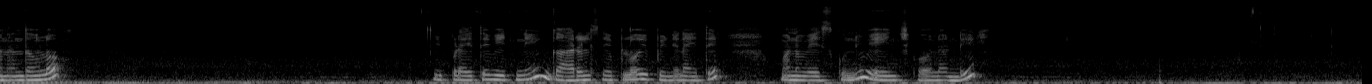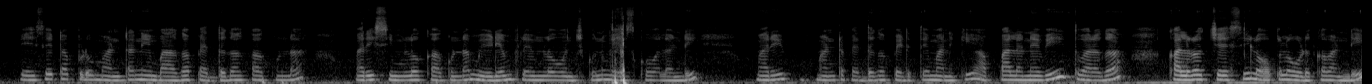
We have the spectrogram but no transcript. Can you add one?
ఆనందంలో. ఇప్పుడైతే వీటిని గారెల షేప్లో ఈ పిండిని అయితే మనం వేసుకుని వేయించుకోవాలండి. వేసేటప్పుడు మంటని బాగా పెద్దగా కాకుండా మరి సిమ్లో కాకుండా మీడియం ఫ్లేమ్లో ఉంచుకొని వేసుకోవాలండి. మరి మంట పెద్దగా పెడితే మనకి అప్పాలు అనేవి త్వరగా కలర్ వచ్చేసి లోపల ఉడకవండి.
